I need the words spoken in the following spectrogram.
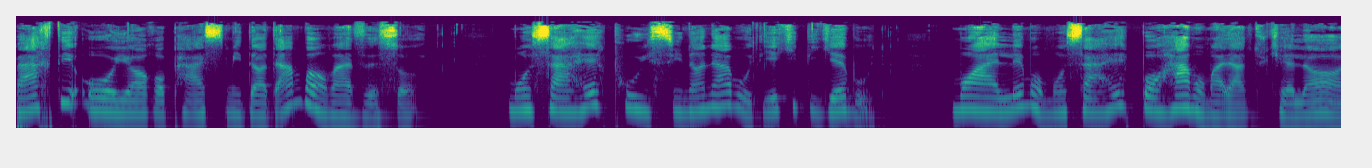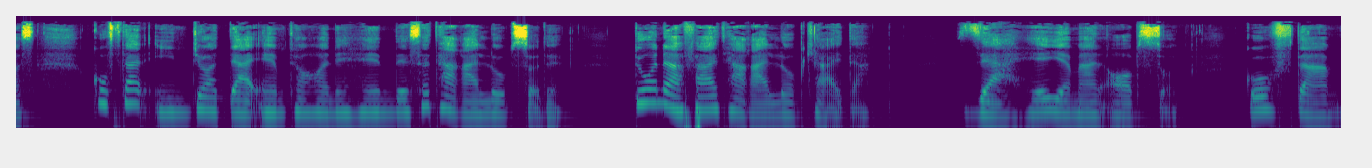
وقتی اویاق و پس می‌دادم با مزه سد مصحح پویسینا نبود یکی دیگه بود. معلم و مصحح با هم اومدن تو کلاس. گفتن اینجا در امتحان هندسه تقلب شده. دو نفر تقلب کردن. زهه من آب شد. گفتم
